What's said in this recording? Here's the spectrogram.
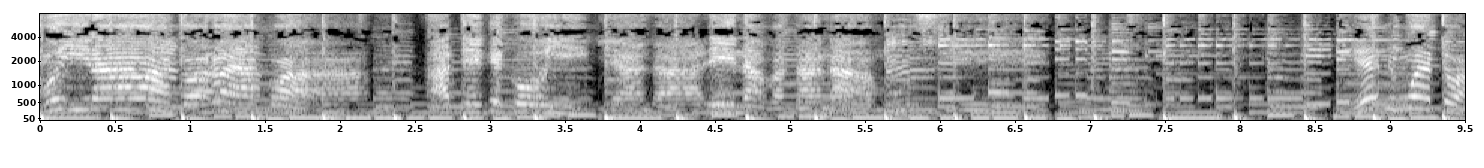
muira wa atĩ ngĩkũhingia ndarĩ na bata na mũciĩ ĩni mwendwa.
